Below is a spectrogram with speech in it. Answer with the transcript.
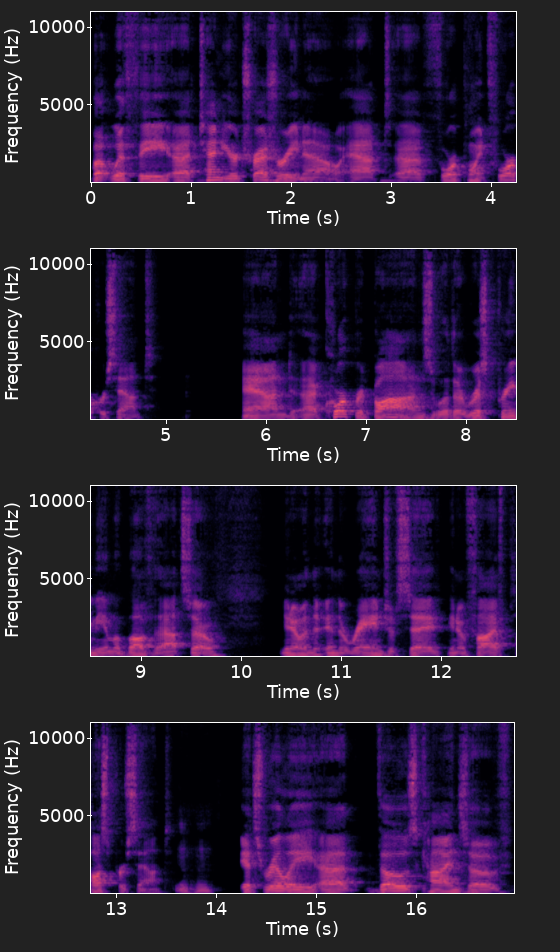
But with the uh, ten year Treasury now at uh, four point four percent and uh, corporate bonds with a risk premium above that. So, you know, in the in the range of say, you know, five plus percent. Mm-hmm. It's really uh, those kinds of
